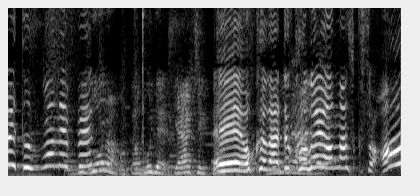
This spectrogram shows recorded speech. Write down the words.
evet hızlan Efe. Zor ama kabul et gerçekten. Ee o kadar da kolay olmaz kızım. Aa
